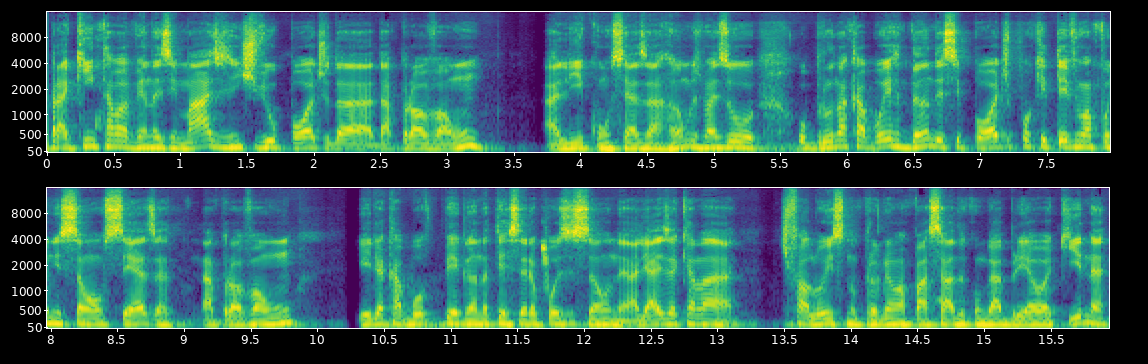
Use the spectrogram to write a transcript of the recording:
para quem tava vendo as imagens, a gente viu o pódio da, da prova 1 ali com o César Ramos, mas o, o Bruno acabou herdando esse pódio porque teve uma punição ao César na prova 1 e ele acabou pegando a terceira posição, né? Aliás, aquela. Gente falou isso no programa passado com o Gabriel aqui, né?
